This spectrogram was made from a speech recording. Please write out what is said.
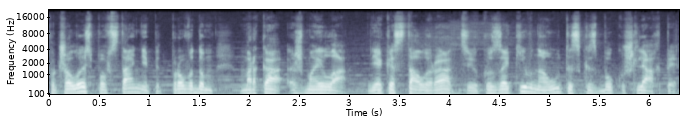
почалось повстання під проводом Марка Жмайла, яке стало реакцією козаків на утиски з боку шляхти,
